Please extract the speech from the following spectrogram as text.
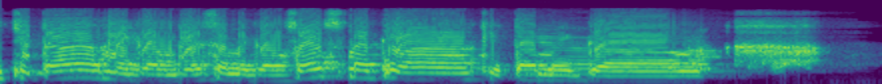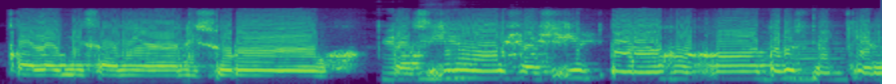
kita megang biasa megang sosmed lah, kita Iya. megang kalau misalnya disuruh post Iya. ini, post itu, terus bikin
